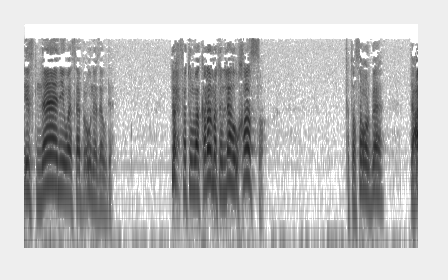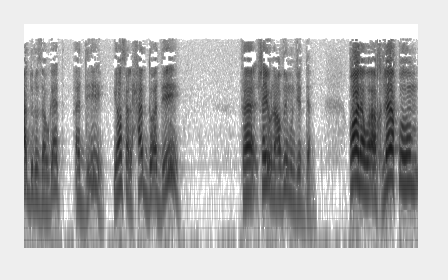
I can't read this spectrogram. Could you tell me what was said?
اثنان وسبعون زوجة. تحفة وكرامة له خاصة. فتصور بقى تعدد الزوجات قد إيه؟ يصل حد قد إيه؟ فشيء عظيم جدا. قال وأخلاقهم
